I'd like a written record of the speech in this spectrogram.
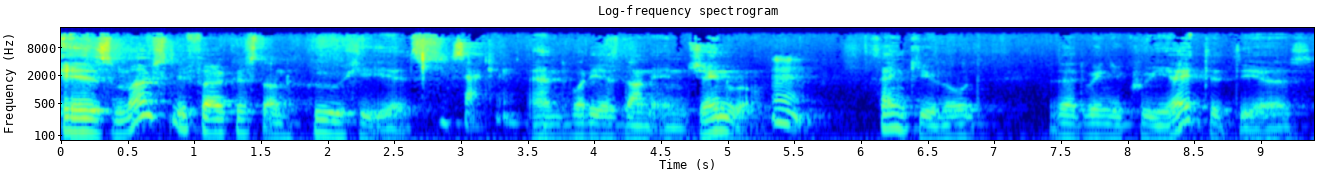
is mostly focused on who he is. Exactly. And what he has done in general. Mm. Thank you, Lord, that when you created the earth,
